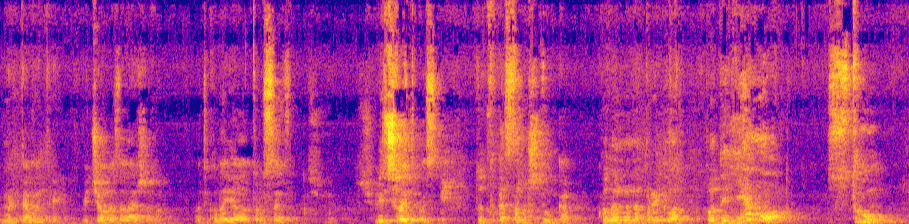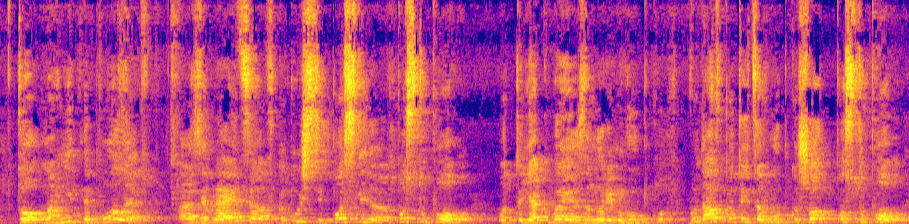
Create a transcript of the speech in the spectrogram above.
в мультиметрі. Від чого залежало? От коли я його трусив. Від швидкості. Тут така сама штука. Коли ми, наприклад, подаємо струм, то магнітне поле з'являється в катушці поступово. От як ми занурюємо губку, вода впитується в губку що поступово.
